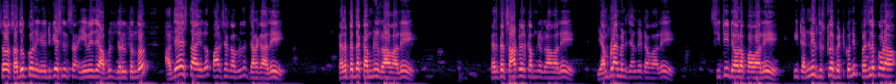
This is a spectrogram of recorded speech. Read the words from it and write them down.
సో చదువుకొని ఎడ్యుకేషన్కి ఏమైతే అభివృద్ధి జరుగుతుందో అదే స్థాయిలో పారిశ్రామిక అభివృద్ధి జరగాలి. పెద్ద పెద్ద కంపెనీలు రావాలి. పెద్ద పెద్ద సాఫ్ట్వేర్ కంపెనీలు రావాలి. ఎంప్లాయ్మెంట్ జనరేట్ అవ్వాలి. సిటీ డెవలప్ అవ్వాలి. వీటన్ని దృష్టిలో పెట్టుకొని ప్రజలకు కూడా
